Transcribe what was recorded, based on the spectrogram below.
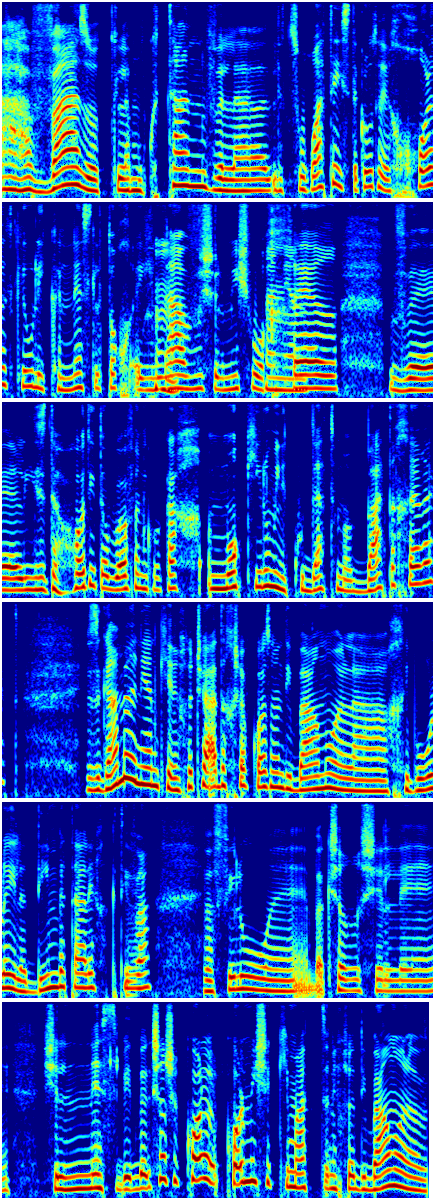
האהבה הזאת למוקטן ולצורת ההסתכלות, היכולת כאילו להיכנס לתוך עיניו של מישהו. אחר ולהזדהות איתו באופן כל כך עמוק, כאילו מנקודת מבט אחרת. וזה גם מעניין, כי אני חושבת שעד עכשיו כל הזמן דיברנו על החיבור לילדים בתהליך הכתיבה, ואפילו uh, בהקשר של, uh, של נסבית, בהקשר של כל, כל מי שכמעט, אני חושבת, דיברנו עליו.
